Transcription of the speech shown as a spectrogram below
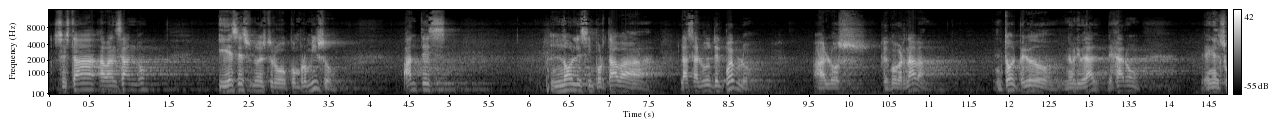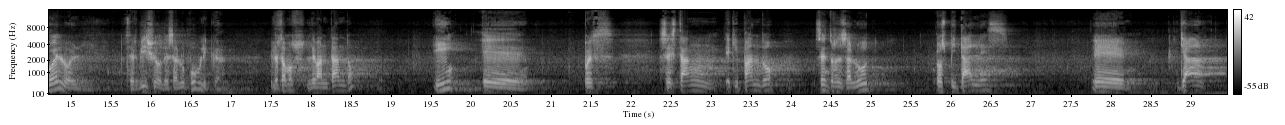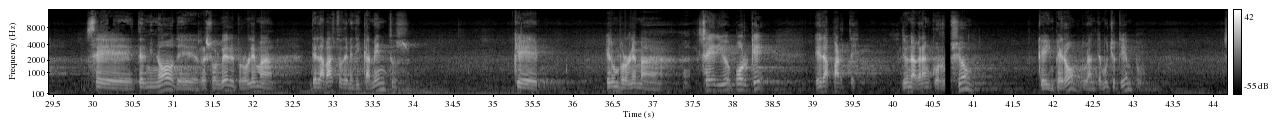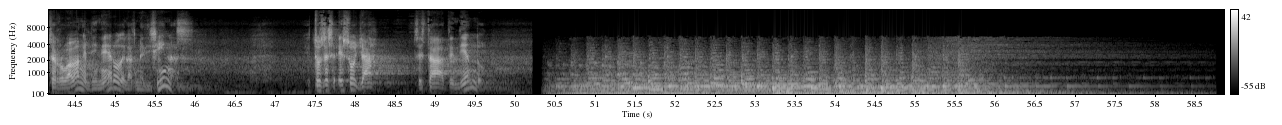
se está avanzando y ese es nuestro compromiso. Antes no les importaba la salud del pueblo a los que gobernaban. En todo el periodo neoliberal dejaron en el suelo el servicio de salud pública. Y lo estamos levantando y eh, pues se están equipando centros de salud, hospitales. Eh, ya se terminó de resolver el problema del abasto de medicamentos, que era un problema serio porque era parte de una gran corrupción que imperó durante mucho tiempo robaban el dinero de las medicinas. Entonces eso ya se está atendiendo.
